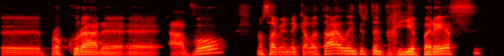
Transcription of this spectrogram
eh, procurar a, a- a avó, não sabem onde é que ela está, ela entretanto reaparece,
